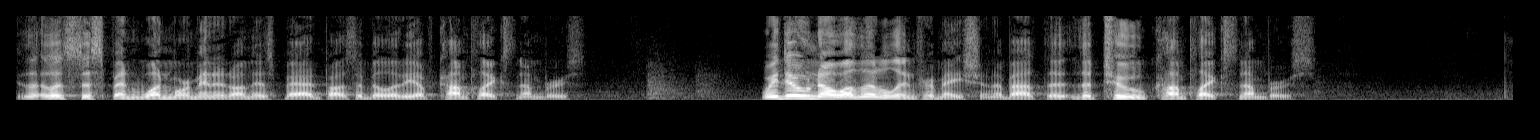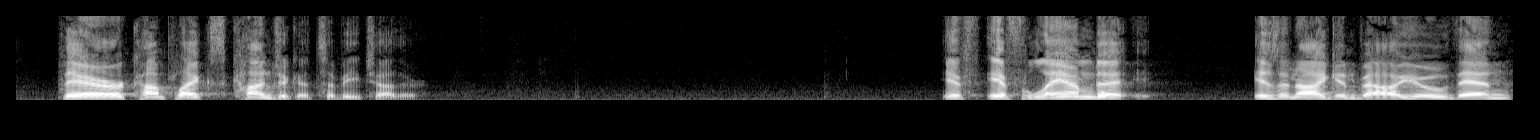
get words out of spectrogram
let's just spend one more minute on this bad possibility of complex numbers. We do know a little information about the, the two complex numbers. They're complex conjugates of each other. If, if lambda is an eigenvalue, then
